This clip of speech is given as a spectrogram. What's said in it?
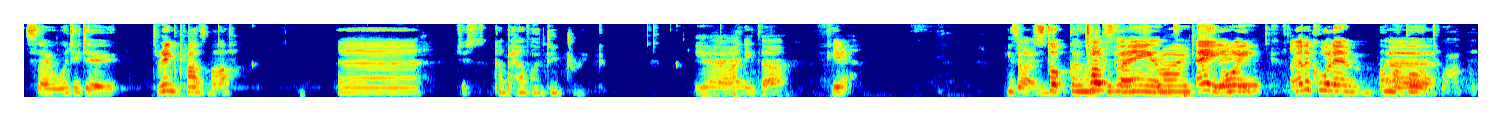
So what do you do? Drink plasma. Uh, Just can have a deep drink. Yeah, I need that. Yeah. He's like, stop going. Top with the hands. Right hey, oi. I'm gonna call him. Oh my uh, god, what happened?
